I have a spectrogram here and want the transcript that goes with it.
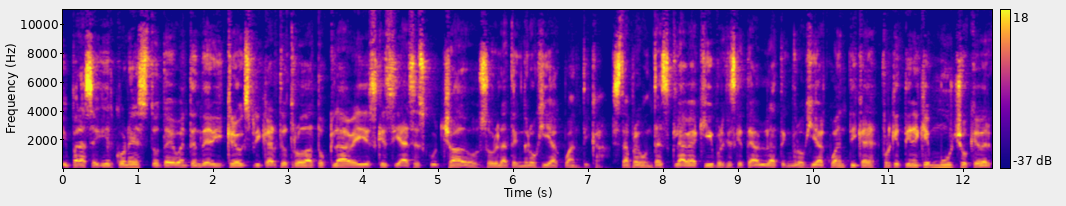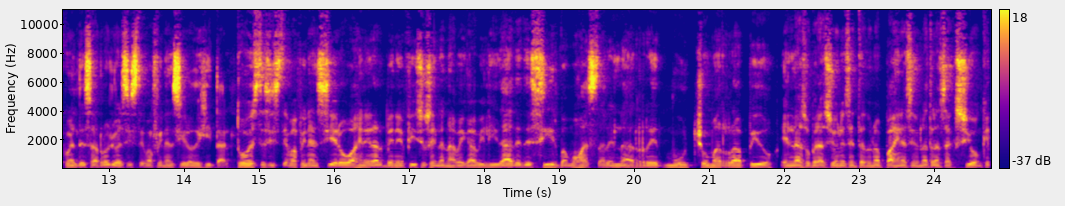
Y para seguir con esto te debo entender y creo explicarte otro dato clave y es que si has escuchado sobre la tecnología cuántica. Esta pregunta es clave aquí porque es que te hablo de la tecnología cuántica porque tiene que mucho que ver con el desarrollo del sistema financiero digital. Todo este sistema financiero va a generar beneficios en la navegabilidad, es decir, vamos a estar en la red mucho más rápido en las operaciones, entrando a una página, haciendo una transacción, que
